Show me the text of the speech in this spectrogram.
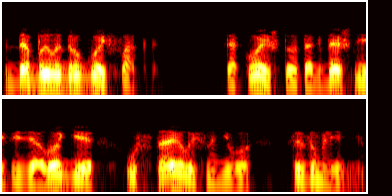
добыл и другой факт, такой, что тогдашняя физиология уставилась на него с изумлением.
